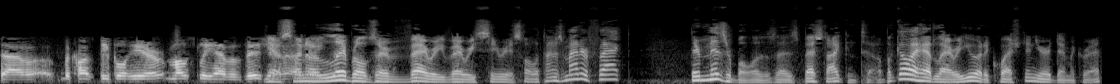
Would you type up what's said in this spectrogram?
uh, because people here mostly have a vision. Yes, I know. Liberals are very, very serious all the time. As a matter of fact, they're miserable, as, as best I can tell. But go ahead, Larry. You had a question. You're a Democrat.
